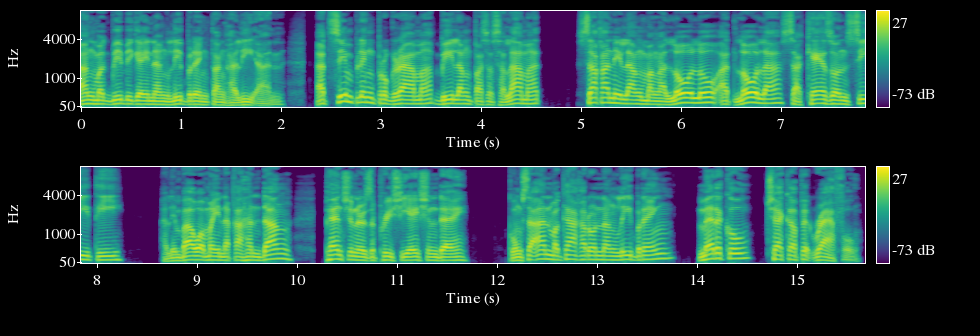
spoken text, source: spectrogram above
ang magbibigay ng libreng tanghalian at simpleng programa bilang pasasalamat sa kanilang mga lolo at lola sa Quezon City. Halimbawa may nakahandang Pensioners Appreciation Day kung saan magkakaroon ng libreng medical check-up at raffle.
